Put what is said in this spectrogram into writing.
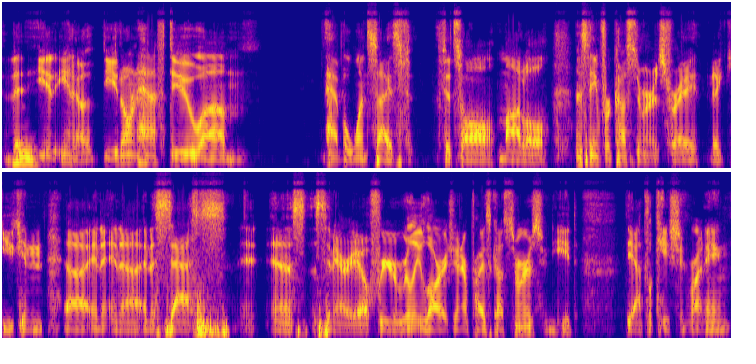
the, mm. you, you, know, you don't have to, um, have a one size fits all model. And same for customers, right? Like you can uh, in, in, a, in a SaaS in a scenario for your really large enterprise customers who need the application running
